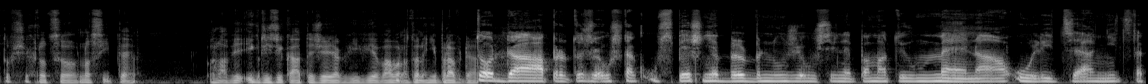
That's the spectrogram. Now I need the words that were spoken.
To všechno, co nosíte hlavě, i když říkáte, že jak vývěva, ona to není pravda. To dá, protože už tak úspěšně blbnu, že už si nepamatuju jména, ulice a nic. Tak,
